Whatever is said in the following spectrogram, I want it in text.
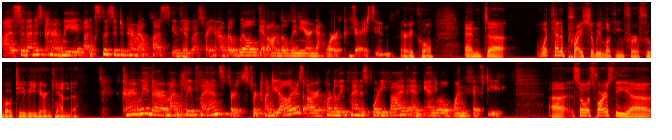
Uh, so that is currently uh, exclusive to Paramount Plus in Okay. the US right now, but will get on the linear network very soon. Very cool. And uh, what kind of price are we looking for Fubo TV here in Canada? Currently, there are monthly plans for for twenty dollars. Our quarterly plan is forty five, and annual one fifty. Uh, so, as far as the uh,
